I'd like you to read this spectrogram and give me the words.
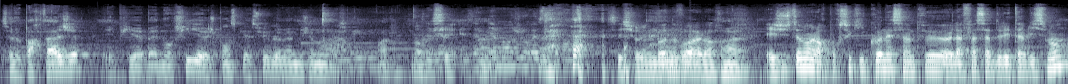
c'est le partage. Et puis, bah, nos filles, je pense qu'elles suivent le même chemin. Ah, oui, oui. Voilà. Bon, elles, aiment, elles aiment bien manger au restaurant. c'est sur une bonne voie alors. Ouais. Et justement, alors pour ceux qui connaissent un peu la façade de l'établissement,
